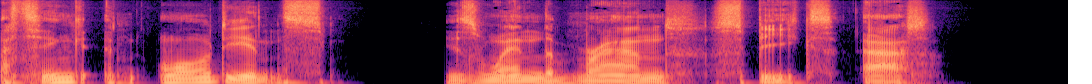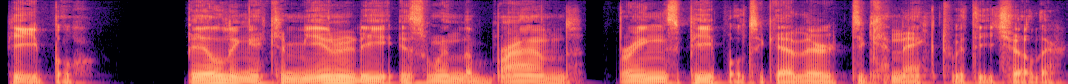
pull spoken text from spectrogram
I think an audience is when the brand speaks at people building a community is when the brand brings people together to connect with each other.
